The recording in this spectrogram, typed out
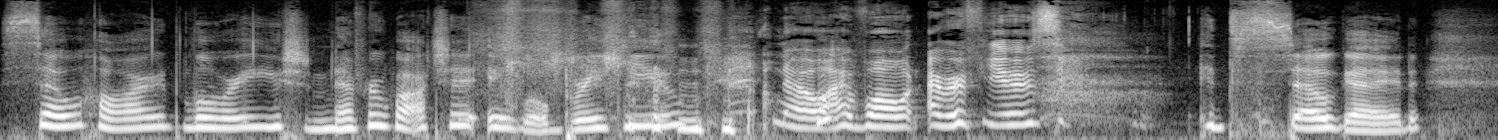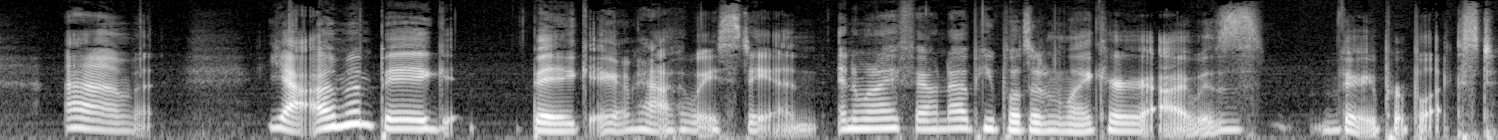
so hard. Lori, you should never watch it. It will break you. No, I won't. I refuse. it's so good. Um yeah, I'm a big, big Anne Hathaway stan. And when I found out people didn't like her, I was very perplexed.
